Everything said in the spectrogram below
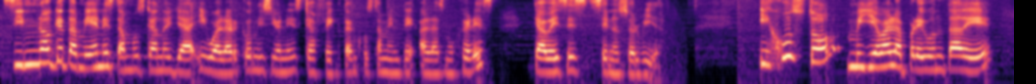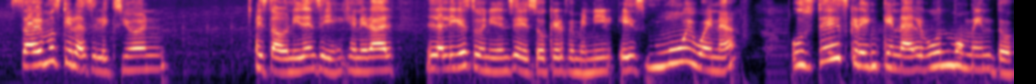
sino que también están buscando ya igualar condiciones que afectan justamente a las mujeres, que a veces se nos olvida. Y justo me lleva a la pregunta de, sabemos que la selección estadounidense y en general la Liga Estadounidense de Soccer Femenil es muy buena. ¿Ustedes creen que en algún momento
